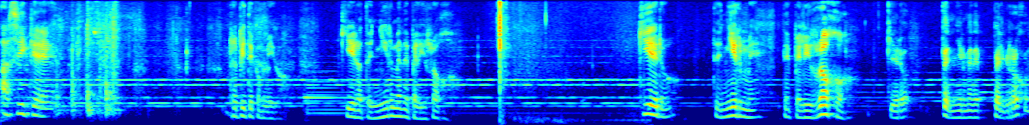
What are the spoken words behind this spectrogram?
Así que... Repite conmigo. Quiero teñirme de pelirrojo. Quiero teñirme de pelirrojo. Quiero teñirme de pelirrojo.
